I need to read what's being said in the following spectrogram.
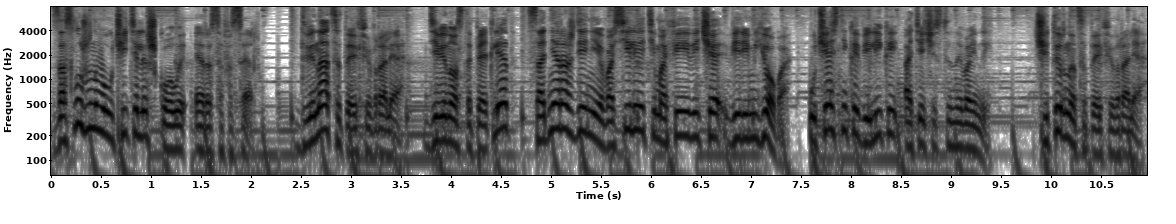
заслуженного учителя школы РСФСР. 12 февраля. 95 лет со дня рождения Василия Тимофеевича Веремьева, участника Великой Отечественной войны. 14 февраля.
